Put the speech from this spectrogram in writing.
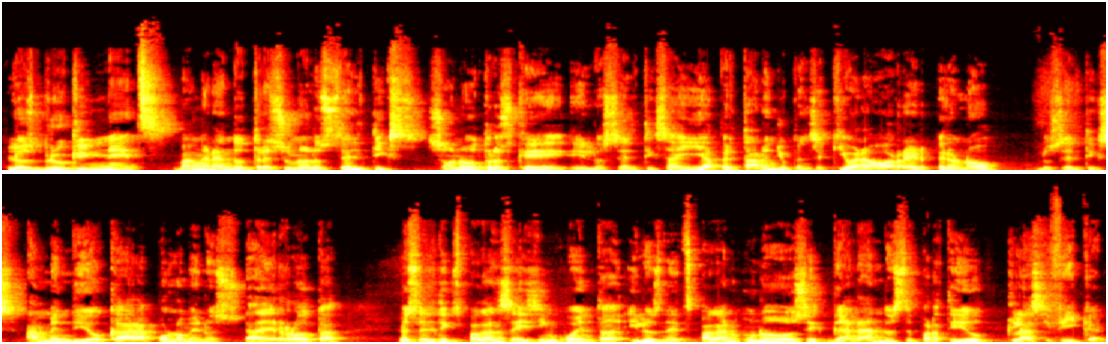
Los Brooklyn Nets van ganando 3-1 a los Celtics. Son otros que eh, los Celtics ahí apretaron. Yo pensé que iban a barrer, pero no. Los Celtics han vendido cara por lo menos la derrota. Los Celtics pagan 6.50 y los Nets pagan 1.12. Ganando este partido, clasifican.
